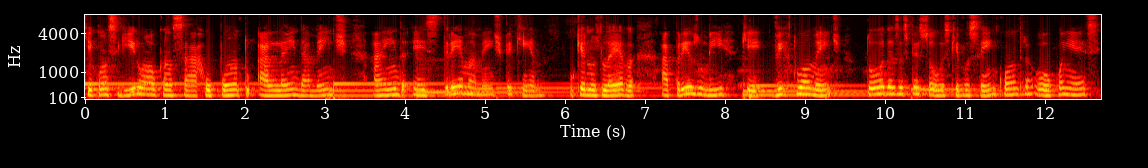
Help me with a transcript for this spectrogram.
que conseguiram alcançar o ponto além da mente ainda é extremamente pequeno, o que nos leva a presumir que, virtualmente, Todas as pessoas que você encontra ou conhece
